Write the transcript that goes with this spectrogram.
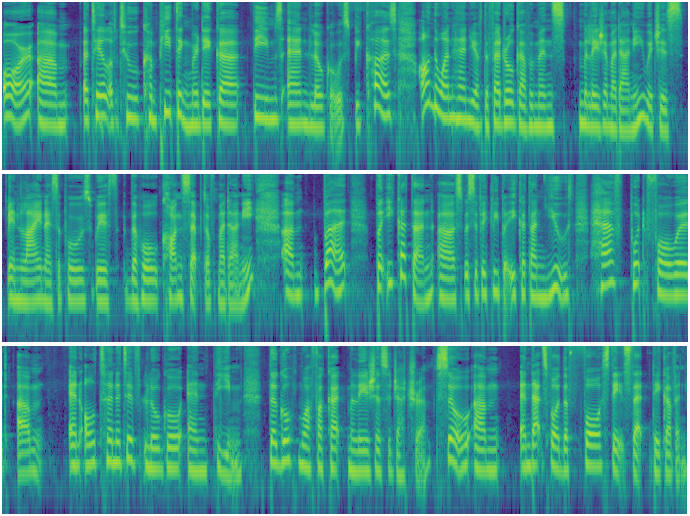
or um, a tale of two competing Merdeka themes and logos because on the one hand you have the federal government's Malaysia Madani which is in line I suppose with the whole concept of Madani. Um, but Perikatan, uh, specifically Perikatan Youth have put forward um, an alternative logo and theme, Teguh Muafakat Malaysia Sejahtera. So, um, and that's for the four states that they govern.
